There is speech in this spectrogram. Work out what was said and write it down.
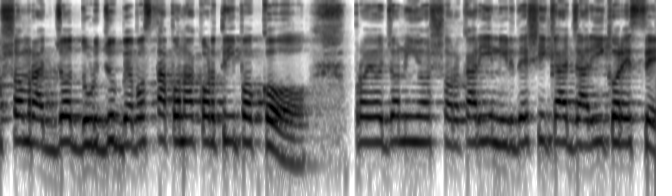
অসম রাজ্য দুর্যোগ ব্যবস্থাপনা কর্তৃপক্ষ প্রয়োজনীয় সরকারি নির্দেশিকা জারি করেছে।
